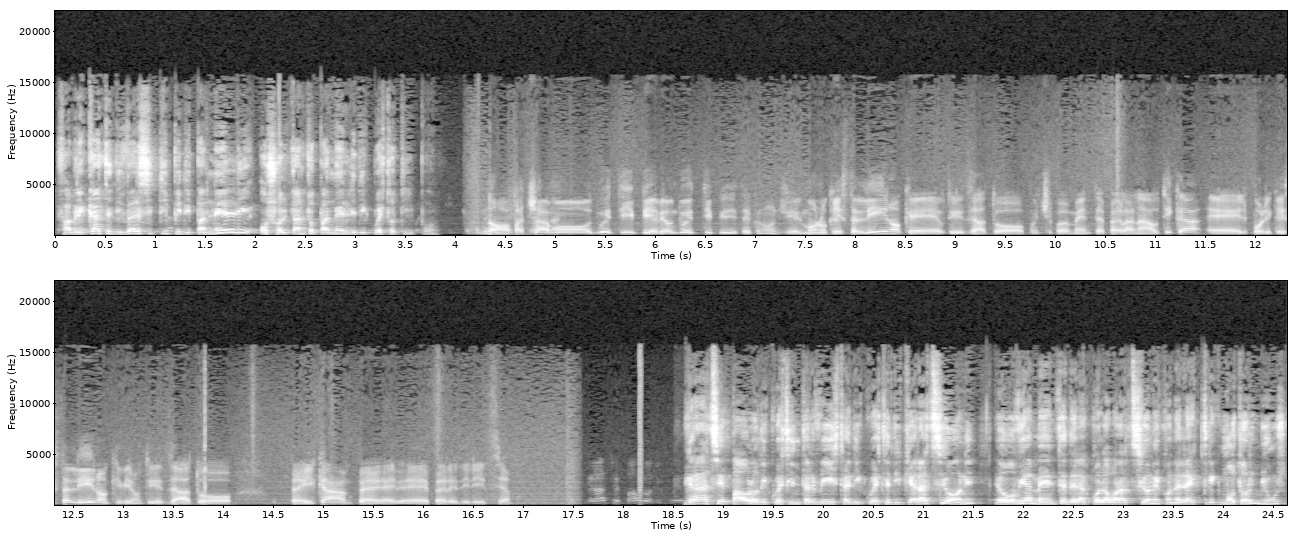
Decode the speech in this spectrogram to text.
Fabbricate diversi tipi di pannelli o soltanto pannelli di questo tipo? No, facciamo due tipi, abbiamo due tipi di tecnologie, il monocristallino che è utilizzato principalmente per la nautica e il policristallino che viene utilizzato per il camper e per l'edilizia. Grazie Paolo di questa intervista e di queste dichiarazioni e ovviamente della collaborazione con Electric Motor News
